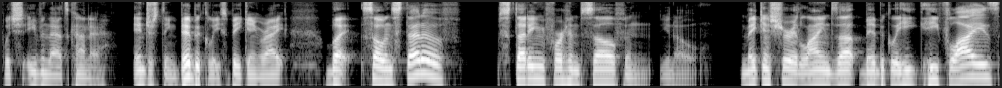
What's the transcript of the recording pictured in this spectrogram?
which even that's kind of interesting biblically speaking, right? But so instead of studying for himself and, you know, making sure it lines up biblically, he he flies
